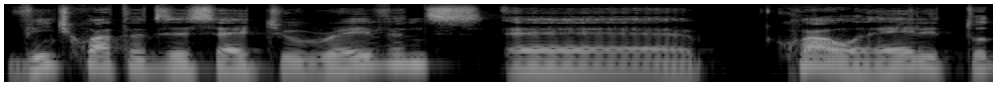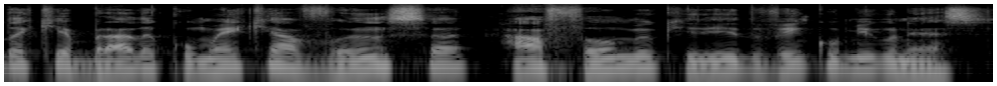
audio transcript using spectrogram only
24 a 17 o Ravens. É... Com a L toda quebrada, como é que avança? Rafão, meu querido, vem comigo nessa.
